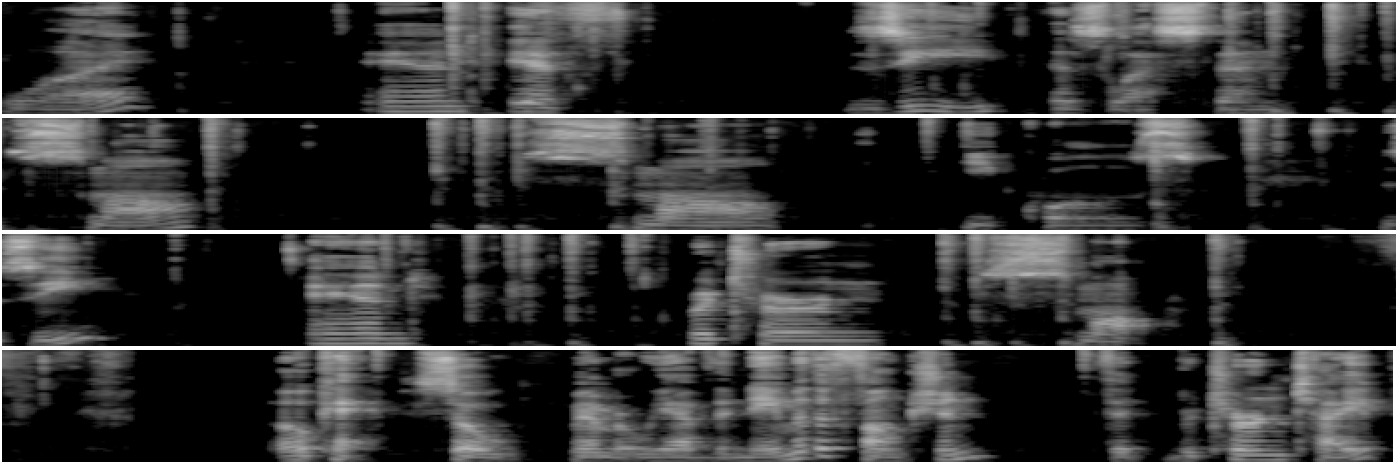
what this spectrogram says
y. And if z is less than small, small equals z, and return small. Okay, so remember we have the name of the function, the return type,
